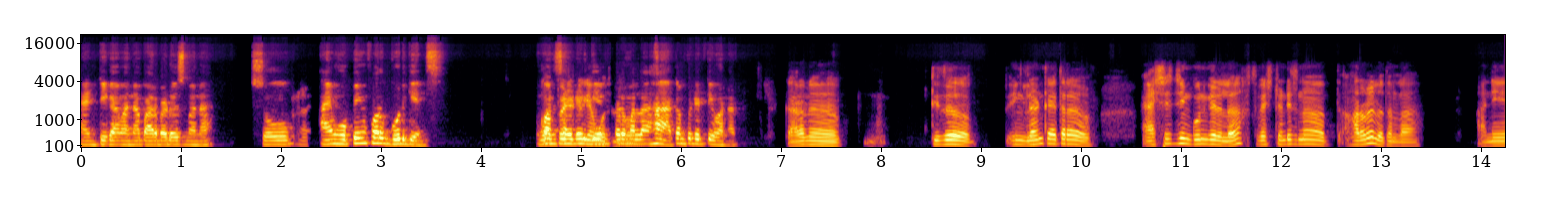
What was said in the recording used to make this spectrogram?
अँटिका म्हणा बार्बाडोस म्हणा so. I am hoping for good games होतील तर. मला हा कम्पिटेटिव्ह होणार. कारण तिथं इंग्लंड काय तर ऍशेस जिंकून गेलेलं. वेस्ट इंडिजनं हरवलेलं त्यांना. आणि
